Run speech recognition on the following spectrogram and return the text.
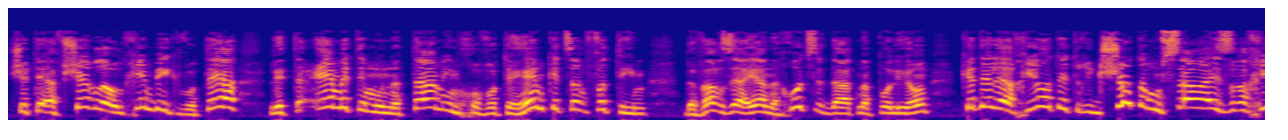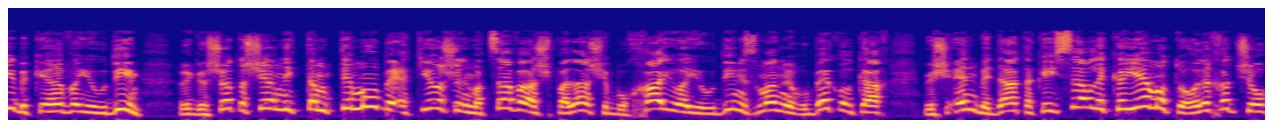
שתאפשר להולכים בעקבותיה לתאם את אמונתם עם חובותיהם כצרפתים. דבר זה היה נחוץ לדעת נפוליאון כדי להחיות את רגשות המוסר האזרחי בקרב היהודים, רגשות אשר נטמטמו בעטיו של מצב ההשפלה שבו חיו היהודים זמן מרובה כל כך, ושאין בדעת הקיסר לקיים אותו או לחדשו.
